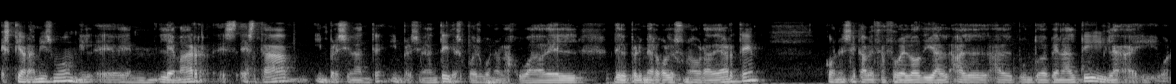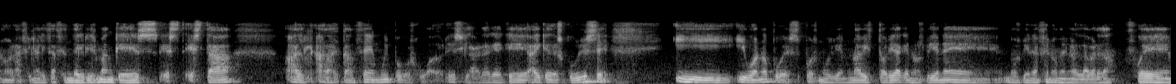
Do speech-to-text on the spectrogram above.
es que ahora mismo eh, Lemar está impresionante, impresionante. Y después, bueno, la jugada del, primer gol es una obra de arte con ese cabezazo de Lodi al, al, punto de penalti y, la, y, bueno la finalización de Grisman que es está al, alcance de muy pocos jugadores y la verdad que, hay que descubrirse. Y, bueno, pues, pues muy bien, una victoria que nos viene, nos viene fenomenal, la verdad. Fue,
